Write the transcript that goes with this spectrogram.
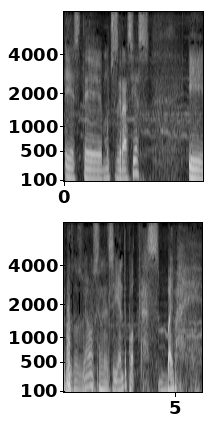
Este, muchas gracias. Y pues nos vemos en el siguiente podcast. Bye bye.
